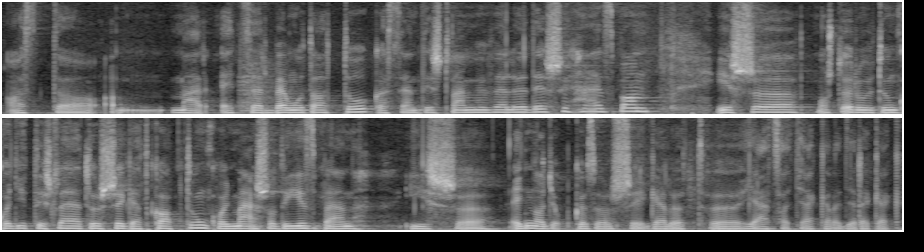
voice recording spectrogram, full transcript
azt a, a, már egyszer bemutattuk a Szent István Művelődési Házban, és most örültünk, hogy itt is lehetőséget kaptunk, hogy másodízben is egy nagyobb közönség előtt játszhatják el a gyerekek.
